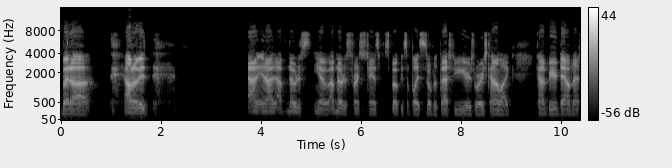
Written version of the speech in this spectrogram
But uh, I don't know. It, I, and I, have noticed, you know, I've noticed Francis Chan spoke at some places over the past few years where he's kind of like, kind of veered down that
